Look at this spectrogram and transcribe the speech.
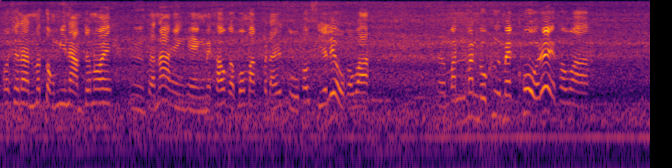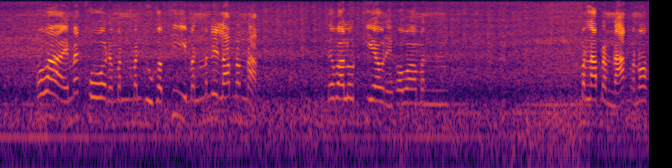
เพราะฉะนั้นมันต้องมีน้ำจังน้อยถ้าหน้าแห้งๆในเขากับบ่มักปานใดโซ่เขาเสียเร็วเขาว่ามันมันบ่คือแมคโครเด้เขาว่า เพราะว่าไอ้แมคโครน่ะมันมันอยู่กับที่มันมันได้รับน้ำหนัก แต่ว่ารถเกียวเนี่ยเขาว่ามัน มันรับน้ำหนักมันเนาะ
